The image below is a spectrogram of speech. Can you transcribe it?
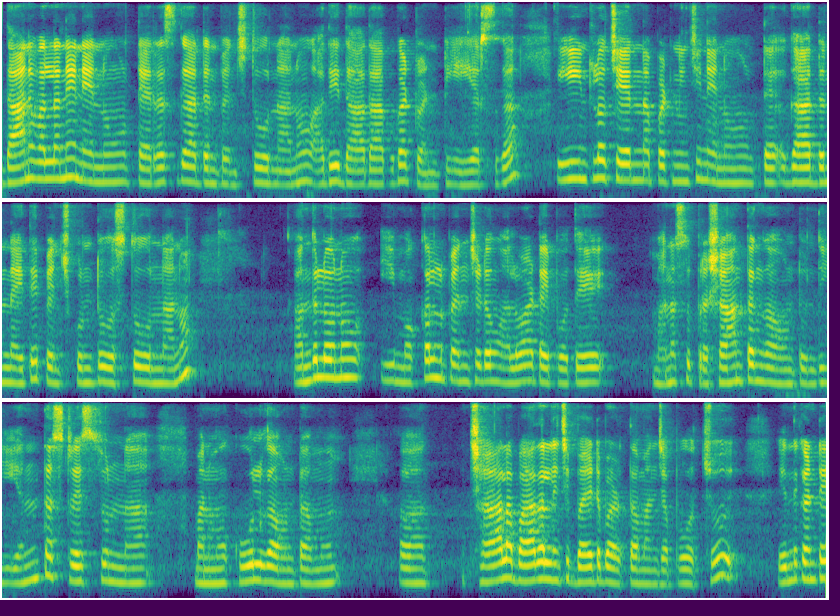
దానివల్లనే నేను టెర్రస్ గార్డెన్ పెంచుతూ ఉన్నాను. అది దాదాపుగా ట్వంటీ ఇయర్స్గా. ఈ ఇంట్లో చేరినప్పటి నుంచి నేను గార్డెన్ అయితే పెంచుకుంటూ వస్తూ ఉన్నాను. అందులోనూ ఈ మొక్కలను పెంచడం అలవాటైపోతే మనసు ప్రశాంతంగా ఉంటుంది. ఎంత స్ట్రెస్ ఉన్నా మనము కూల్గా ఉంటాము. చాలా బాధల నుంచి బయటపడతామని చెప్పవచ్చు. ఎందుకంటే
